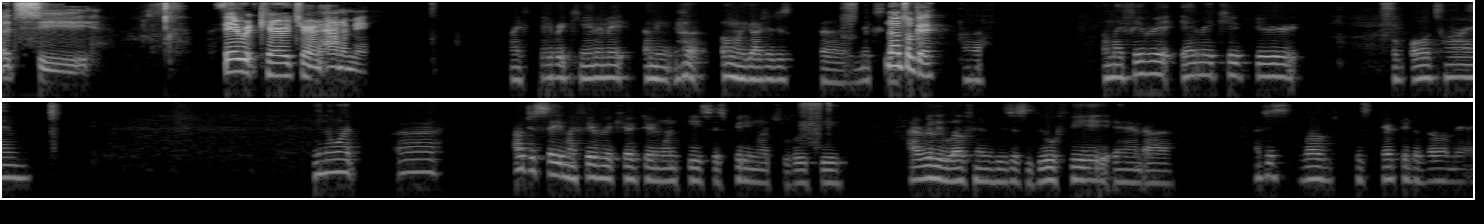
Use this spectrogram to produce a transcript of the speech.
let's see. Favorite character in anime? My favorite anime, I mean, oh my gosh, I just uh, mixed No, up. it's okay. Uh, my favorite anime character of all time. You know what? Uh, I'll just say my favorite character in One Piece is pretty much Luffy. I really love him. He's just goofy, and uh, I just loved his character development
